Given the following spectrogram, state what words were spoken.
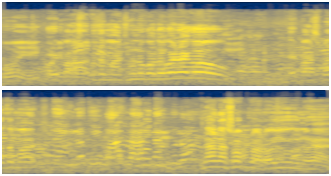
কই? এই বাঁশপাতা মাছগুলো কত করে গো? এই বাঁশপাতা মাছ? না না সব না ওইগুলো হ্যাঁ।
